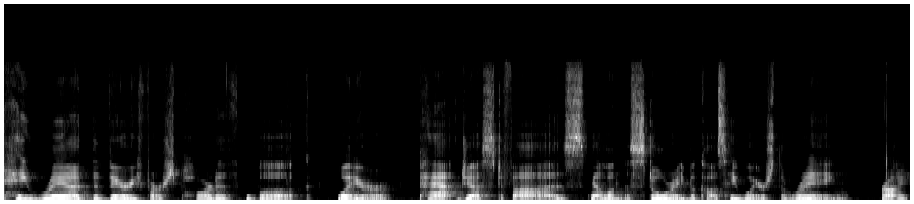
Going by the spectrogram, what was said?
he read the very first part of the book where Pat justifies telling the story because he wears the ring. Right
